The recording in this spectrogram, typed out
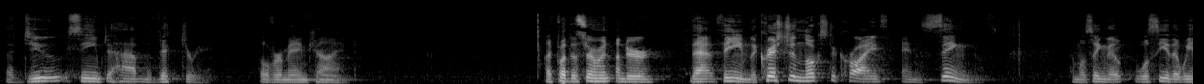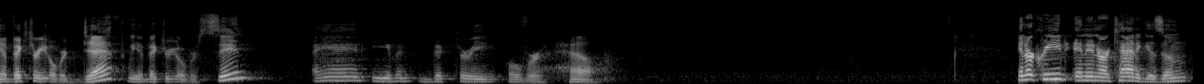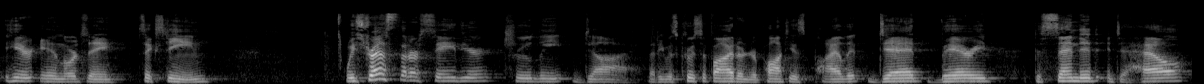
that do seem to have the victory over mankind. I put the sermon under that theme. The Christian looks to Christ and sings. And we'll, sing that, we'll see that we have victory over death, we have victory over sin, and even victory over hell. In our creed and in our catechism, here in Lord's Day 16, we stress that our Savior truly died, that he was crucified under Pontius Pilate, dead, buried, descended into hell.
